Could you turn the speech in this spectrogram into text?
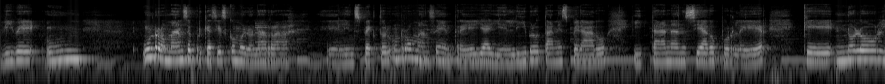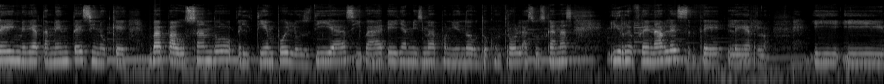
vive un, un romance, porque así es como lo narra el inspector, un romance entre ella y el libro tan esperado y tan ansiado por leer que no lo lee inmediatamente, sino que va pausando el tiempo y los días y va ella misma poniendo autocontrol a sus ganas irrefrenables de leerlo. Y,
